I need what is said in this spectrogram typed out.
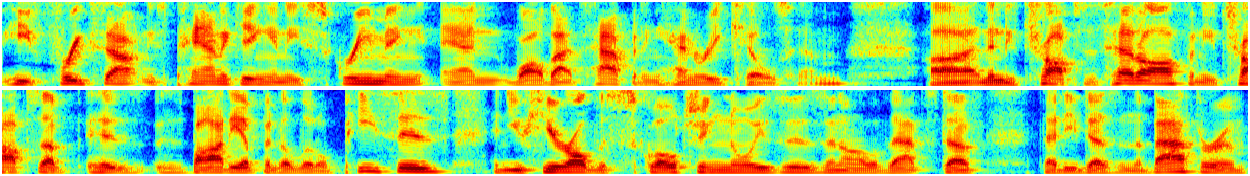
he freaks out and he's panicking and he's screaming. And while that's happening, Henry kills him, uh, and then he chops his head off and he chops up his his body up into little pieces, and you hear all the squelching noises and all of that stuff that he does in the bathroom.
